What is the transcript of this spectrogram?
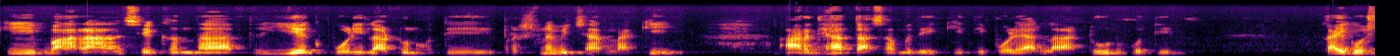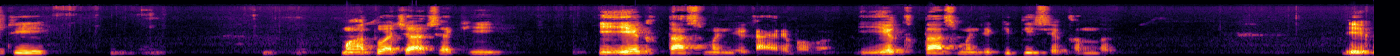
की बारा सेकंदात एक पोळी लाटून होते प्रश्न विचारला की अर्ध्या तासामध्ये किती पोळ्या लाटून होतील? काही गोष्टी महत्त्वाच्या अशा की एक तास म्हणजे काय रे बाबा? एक तास म्हणजे किती सेकंद? एक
